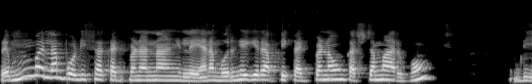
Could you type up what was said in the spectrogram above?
ரொம்ப எல்லாம் பொடிசா கட் பண்ணணும் இல்லை. ஏன்னா முருங்கைக்கீரை அப்படி கட் பண்ணவும் கஷ்டமா இருக்கும். இப்படி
